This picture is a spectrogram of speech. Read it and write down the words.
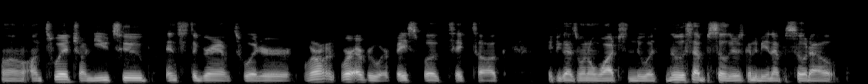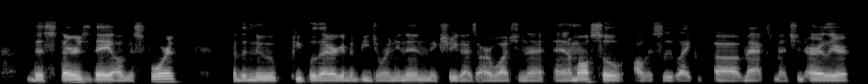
uh, on Twitch, on YouTube, Instagram, Twitter. We're on, we're everywhere. Facebook, TikTok. If you guys want to watch the newest newest episode, there's going to be an episode out this Thursday, August fourth. For the new people that are going to be joining in, make sure you guys are watching that. And I'm also obviously, like uh, Max mentioned earlier,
